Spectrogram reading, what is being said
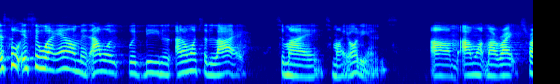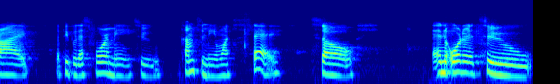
It's who it's who I am and I would, would be I don't want to lie to my to my audience. Um, I want my right tribe, the people that's for me to come to me and want to stay. So in order to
